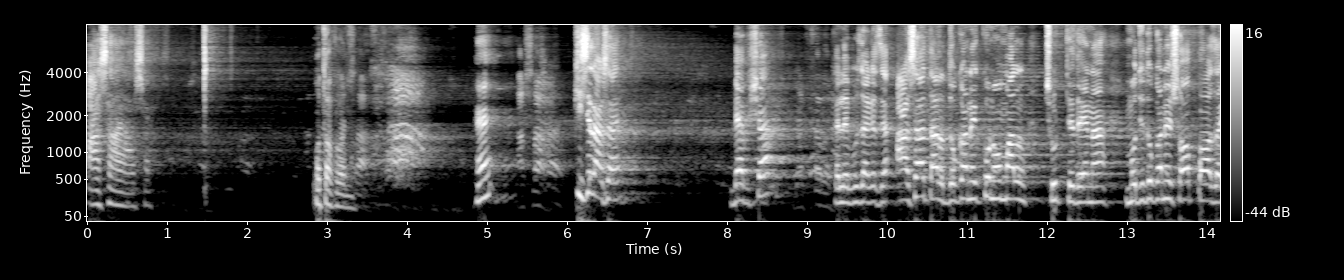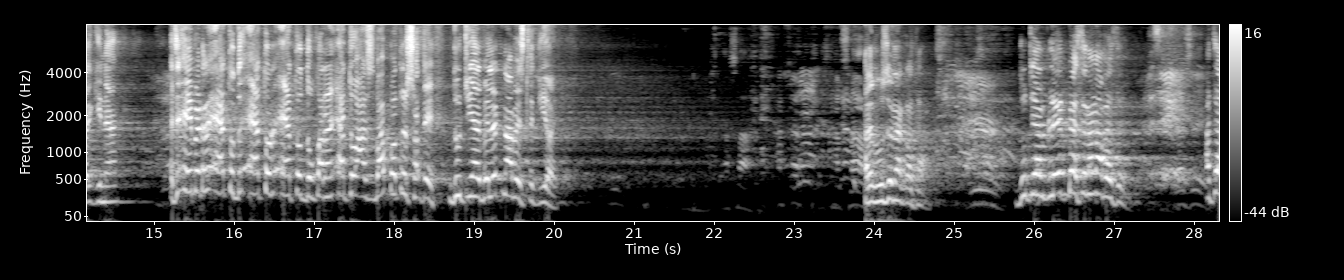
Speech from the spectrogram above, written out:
আশা আশা। কথা কয় না। হ্যাঁ? কিসের আশায় ব্যবসা? তাহলে বোঝা গেছে আশা তার দোকানে কোনো মাল ছুটতে দেয় না মুদি দোকানে সব পাওয়া যায় কিনা? আচ্ছা এই বেটার এত এত এত দোকানের এত আসবাবপত্রের সাথে দুটি আর বেলেট না বেচলে কি হয়? আরে বুঝো না কথা। দুটি আর প্লেট বেচে না না বেচে? আচ্ছা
